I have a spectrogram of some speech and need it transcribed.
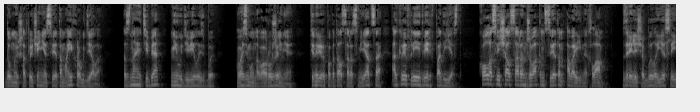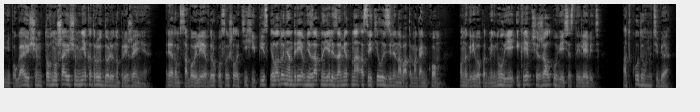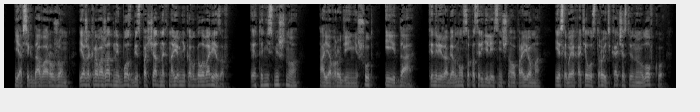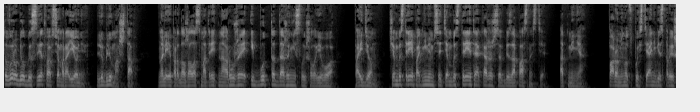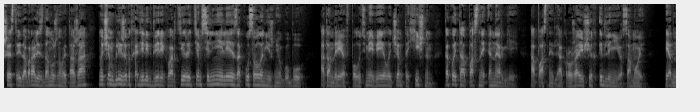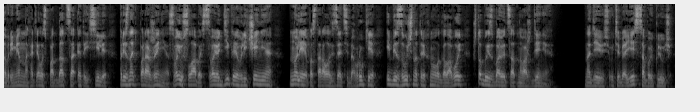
«Думаешь, отключение света моих рук дело?» «Зная тебя, не удивилась бы. Возьму на вооружение». Фенрир попытался рассмеяться, открыв Лее дверь в подъезд. Холл освещался оранжеватым светом аварийных ламп. Зрелище было, если и не пугающим, то внушающим некоторую долю напряжения. Рядом с собой Лея вдруг услышала тихий писк, и ладонь Андрея внезапно еле заметно осветилась зеленоватым огоньком – он игриво подмигнул ей и крепче сжал увесистый лебедь. «Откуда он у тебя?» «Я всегда вооружен. Я же кровожадный босс беспощадных наемников-головорезов». «Это не смешно». «А я вроде и не шут. И да». Фенрир обернулся посреди лестничного проема. «Если бы я хотел устроить качественную ловку, то вырубил бы свет во всем районе. Люблю масштаб». Но Лея продолжала смотреть на оружие и будто даже не слышала его. «Пойдем. Чем быстрее поднимемся, тем быстрее ты окажешься в безопасности. От меня». Пару минут спустя они без происшествий добрались до нужного этажа, но чем ближе подходили к двери квартиры, тем сильнее Лея закусывала нижнюю губу. От Андрея в полутьме веяло чем-то хищным, какой-то опасной энергией, опасной для окружающих и для нее самой. И одновременно хотелось поддаться этой силе, признать поражение, свою слабость, свое дикое влечение, но Лея постаралась взять себя в руки и беззвучно тряхнула головой, чтобы избавиться от наваждения. «Надеюсь, у тебя есть с собой ключ?»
